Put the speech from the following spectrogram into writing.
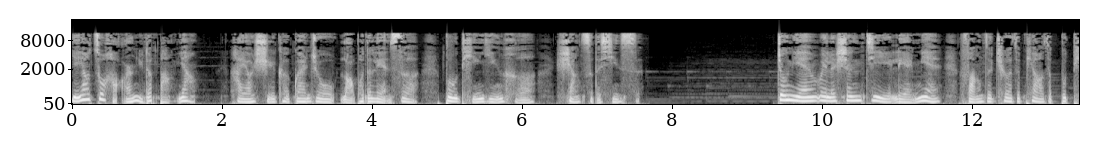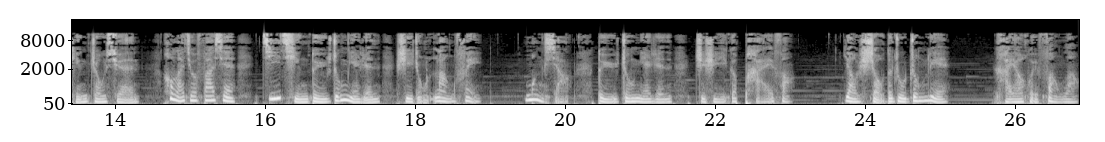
也要做好儿女的榜样，还要时刻关注老婆的脸色，不停迎合上司的心思。中年为了生计、脸面、房子、车子、票子不停周旋。后来就发现，激情对于中年人是一种浪费，梦想对于中年人只是一个排放。要守得住忠烈，还要会放浪。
